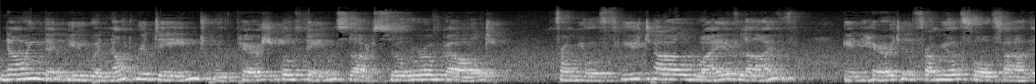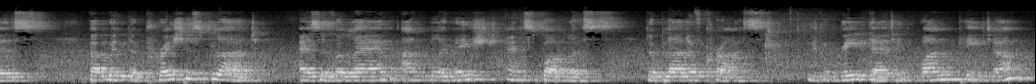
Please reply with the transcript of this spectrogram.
knowing that you were not redeemed with perishable things like silver or gold from your futile way of life inherited from your forefathers, but with the precious blood as of a lamb unblemished and spotless, the blood of Christ. You can read that in 1 Peter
